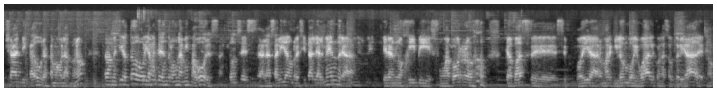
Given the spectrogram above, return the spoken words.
ya en dictadura, estamos hablando, ¿no? Estaba metido todo, obviamente, dentro de una misma bolsa. Entonces, a la salida de un recital de almendra, que eran unos hippies fumaporros, capaz eh, se podía armar quilombo igual con las autoridades, ¿no?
